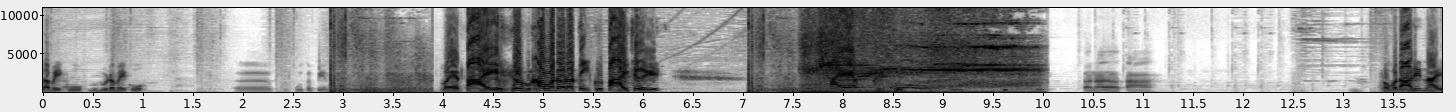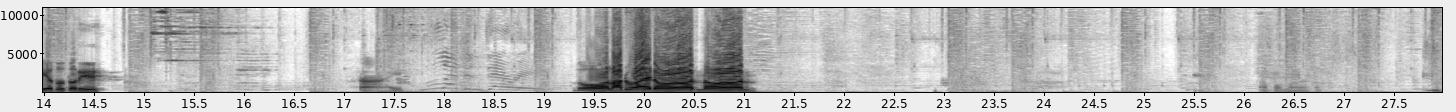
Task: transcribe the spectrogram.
ดาเมจกูมึงดูดาเมจกูเออกูกูตะปิ้นเวรตายมึงเข้ามาโดนอติกูตายเฉยแตก ต่อหน้าต่อตา ธรรมดาที่ไหนอะตัวตัวนี้ หาย Legendary. โดนแล้วด้วยโดนโดนครับผมว่าไงครับยิง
